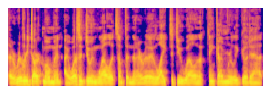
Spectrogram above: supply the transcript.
a really dark moment. I wasn't doing well at something that I really like to do well and think I'm really good at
